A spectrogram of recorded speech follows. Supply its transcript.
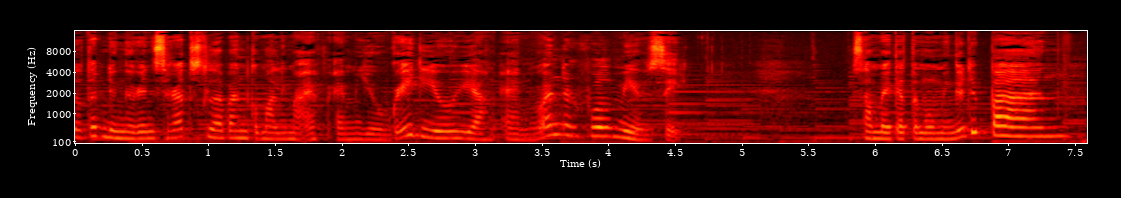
Tetap dengerin 108,5 FM You Radio yang and wonderful music. Sampai ketemu minggu depan.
